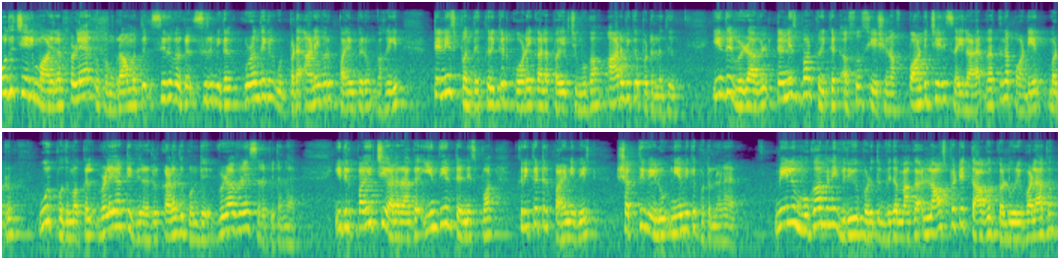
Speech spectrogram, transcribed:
புதுச்சேரி மாநிலம் பிள்ளையார்குப்பம் கிராமத்தில் சிறுவர்கள் சிறுமிகள் குழந்தைகள் உட்பட அனைவரும் பயன்பெறும் வகையில் டென்னிஸ் பந்து கிரிக்கெட் கோடைக்கால பயிற்சி முகாம் ஆரம்பிக்கப்பட்டுள்ளது. இந்த விழாவில் tennis ball cricket association of Pondicherry செயலாளர் ரத்ன பாண்டியன் மற்றும் ஊர் பொதுமக்கள் விளையாட்டு வீரர்கள் கலந்து கொண்டு விழாவினை சிறப்பித்தனர். இதில் பயிற்சியாளராக Indian tennis ball cricketer Palanivel Sakthivelu நியமிக்கப்பட்டுள்ளனர். மேலும் முகாமினை விரிவுபடுத்தும் விதமாக லாஸ்பேட்டை தாகூர் கல்லூரி வளாகம்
